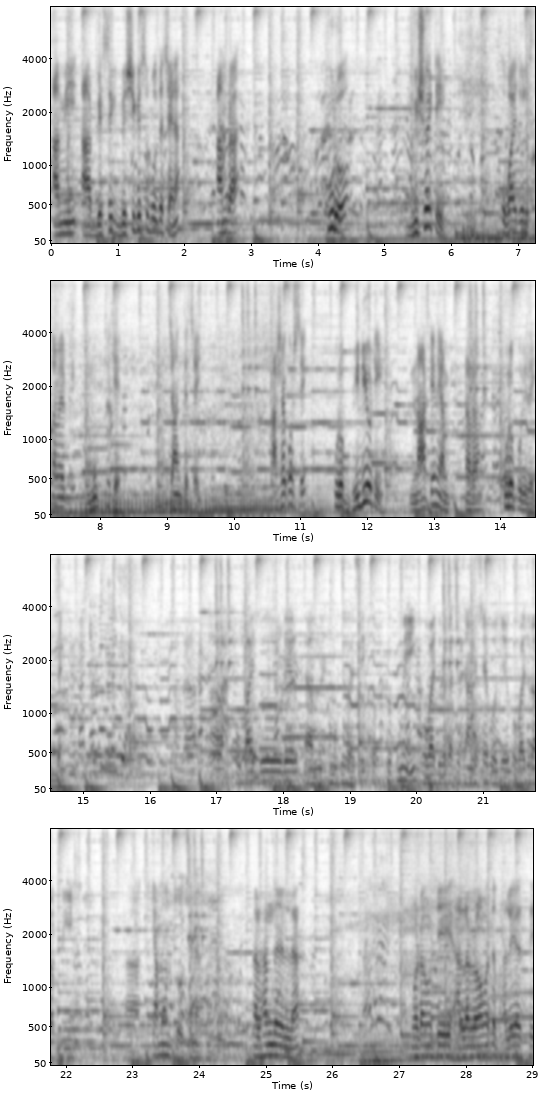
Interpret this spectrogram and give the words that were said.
আমি আর বেশি বেশি কিছু বলতে চাই না। আমরা পুরো বিষয়টি ওবায়দুল ইসলামের মুখ থেকে জানতে চাই। আশা করছি পুরো ভিডিওটি না টেনে আপনারা পুরোপুরি দেখবেন। ওবায়দুরের মুখোমুখি হয়েছি। তো প্রথমেই ওবায়দুরের কাছে জানতে চাইব যে ওবায়দুর আপনি কেমন চলছেন এখন? আলহামদুলিল্লাহ। মোটামুটি আল্লাহর রহমতে ভালোই আছি।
